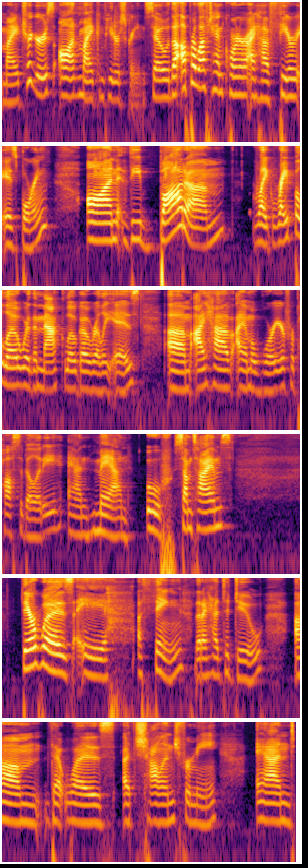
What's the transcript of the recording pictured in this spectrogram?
my triggers on my computer screen. So the upper left hand corner, I have fear is boring. On the bottom, like right below where the Mac logo really is, um, I have I am a warrior for possibility. And man, ooh, sometimes there was a a thing that I had to do um, that was a challenge for me and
